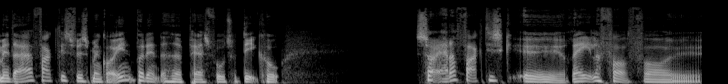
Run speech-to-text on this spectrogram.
Men der er faktisk, hvis man går ind på den, der hedder pasfoto.dk, så er der faktisk øh, regler for, for øh,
